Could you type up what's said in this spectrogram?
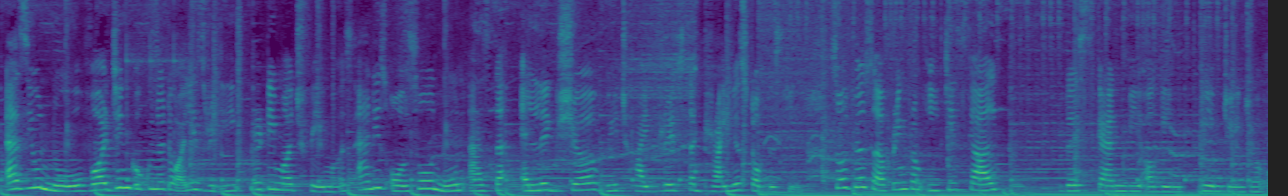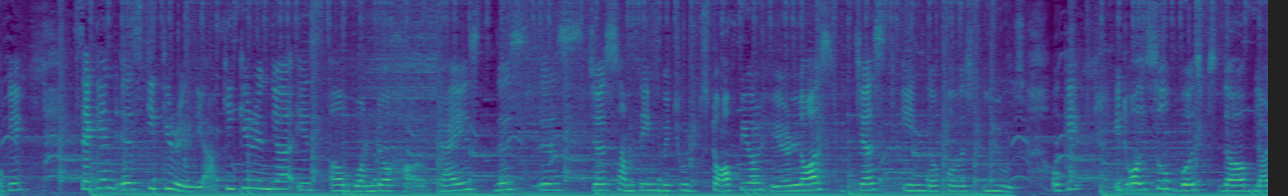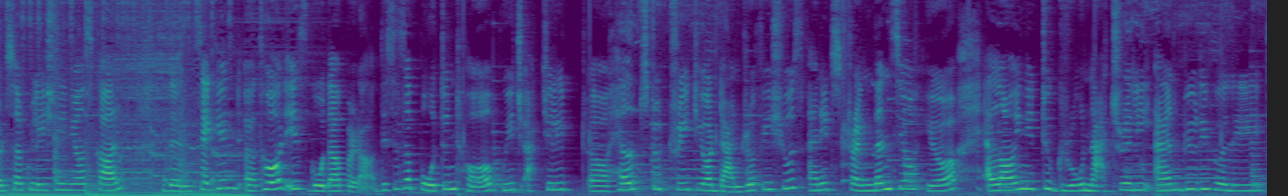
as you know, virgin coconut oil is really pretty much famous and is also known as the elixir which hydrates the driest of the skin. So if you're suffering from itchy scalp, this can be a game, game changer, okay? Second is Kikirindiya. Kikirindiya is a wonder herb, guys. This is just something which would stop your hair loss just in the first use okay it also bursts the blood circulation in your scalp then second uh, third is godapara. This is a potent herb which actually uh, helps to treat your dandruff issues and it strengthens your hair allowing it to grow naturally and beautifully.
